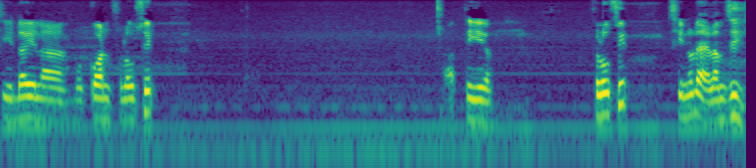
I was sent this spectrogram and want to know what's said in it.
thì đây là một con flow switch đó, thì ờ, flow switch thì nó để làm gì?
